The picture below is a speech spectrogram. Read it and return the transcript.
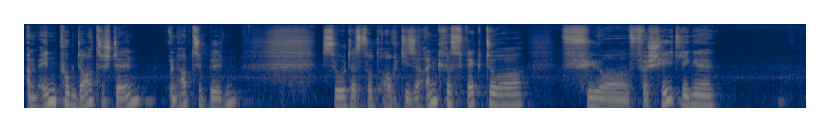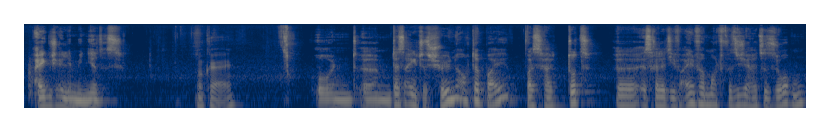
am Endpunkt darzustellen und abzubilden, so dass dort auch dieser Angriffsvektor für, für Schädlinge eigentlich eliminiert ist. Okay. Und ähm, das ist eigentlich das Schöne auch dabei, was halt dort äh, es relativ einfach macht, für Sicherheit zu sorgen,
